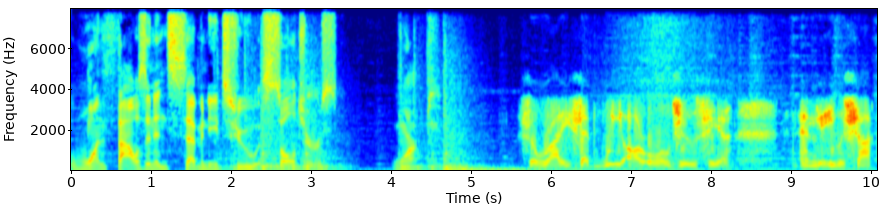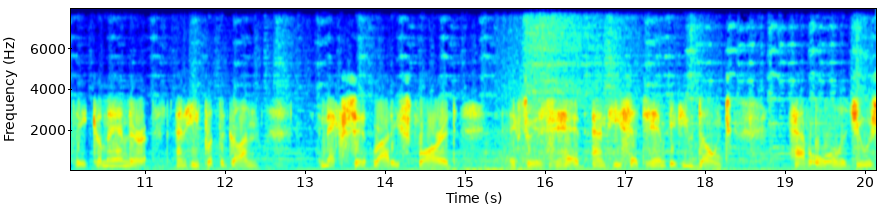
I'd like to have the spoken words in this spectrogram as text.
1,072 soldiers weren't. So Roddy said, We are all Jews here. And he was shocked, the commander, and he put the gun next to Roddy's forehead, next to his head, and he said to him, If you don't have all the Jewish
